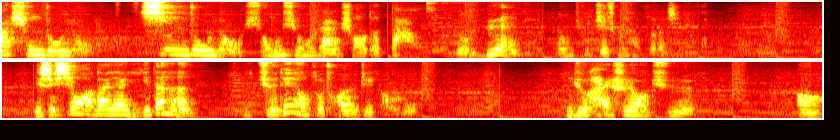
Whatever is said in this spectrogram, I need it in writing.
他胸中有心中有熊熊燃烧的大火，有愿力，能去支撑他做到现在。也是希望大家一旦你决定要做创业这条路，你就还是要去，嗯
